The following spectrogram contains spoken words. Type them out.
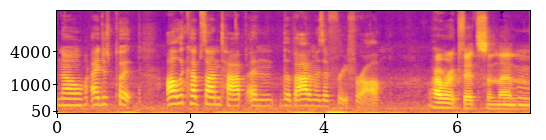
No, I just put all the cups on top and the bottom is a free for all. However it fits, and then mm-hmm.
